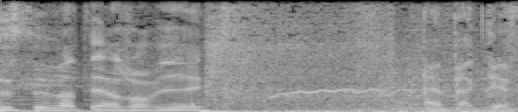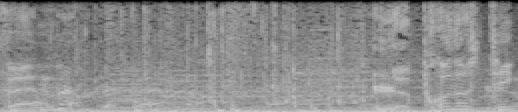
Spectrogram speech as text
de ce 21 janvier. Impact FM. Le pronostic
